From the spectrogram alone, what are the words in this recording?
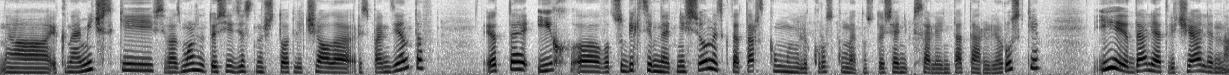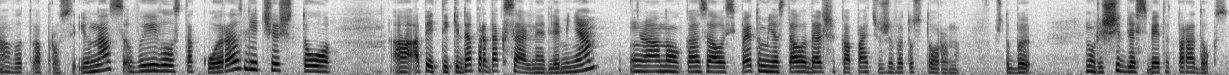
экономические, всевозможные. То есть единственное, что отличало респондентов, это их а, вот, субъективная отнесенность к татарскому или к русскому этносу. То есть они писали, они татары или русские, и далее отвечали на вот, вопросы. И у нас выявилось такое различие, что, а, опять-таки, да, парадоксальное для меня, оно оказалось, и поэтому я стала дальше копать уже в эту сторону, чтобы ну, решить для себя этот парадокс.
